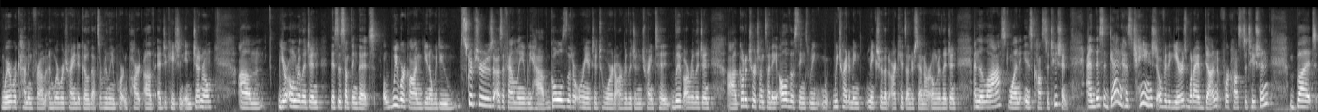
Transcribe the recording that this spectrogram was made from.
where we're coming from and where we're trying to go. That's a really important part of education in general. Um, your own religion. This is something that we work on. You know, we do scriptures as a family. We have goals that are oriented toward our religion, trying to live our religion, uh, go to church on Sunday, all of those things. We, we try to make, make sure that our kids understand our own religion. And the last one is Constitution. And this again has changed over the years what I have done for Constitution. But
